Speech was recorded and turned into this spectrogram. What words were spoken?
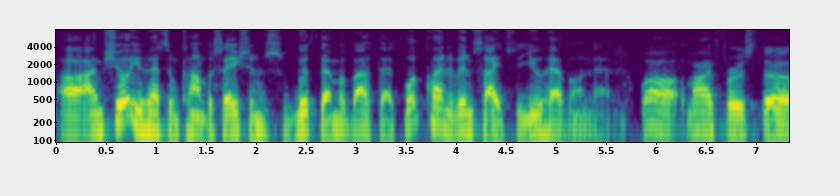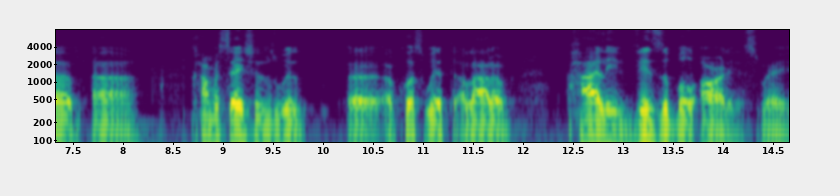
Uh, I'm sure you've had some conversations with them about that. What kind of insights do you have on that? Well, my first uh, uh, conversations with, uh, of course, with a lot of highly visible artists, right?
